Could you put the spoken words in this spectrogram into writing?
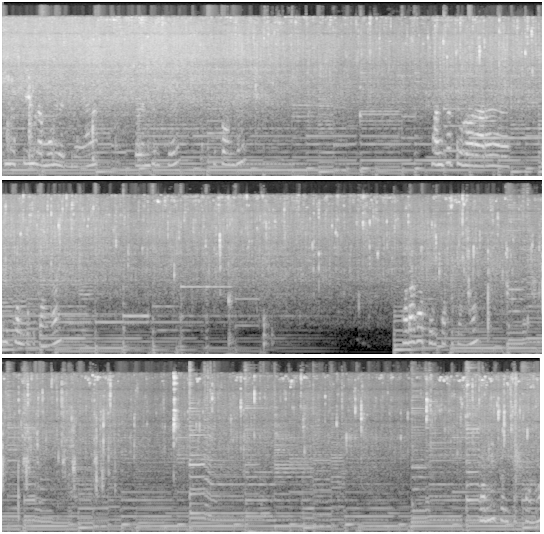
சின்ன ஸ்டீமில் மூடி வைக்கிறேன். இப்போ வெந்துருச்சு. இப்போ வந்து மஞ்சத்தூள் ஒரு அரை டீஸ்பூன் போட்டுக்கோங்க. மிளகாத்தூள் போட்டுக்கோங்க. மல்லித்தூள் போட்டுக்கோங்க.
